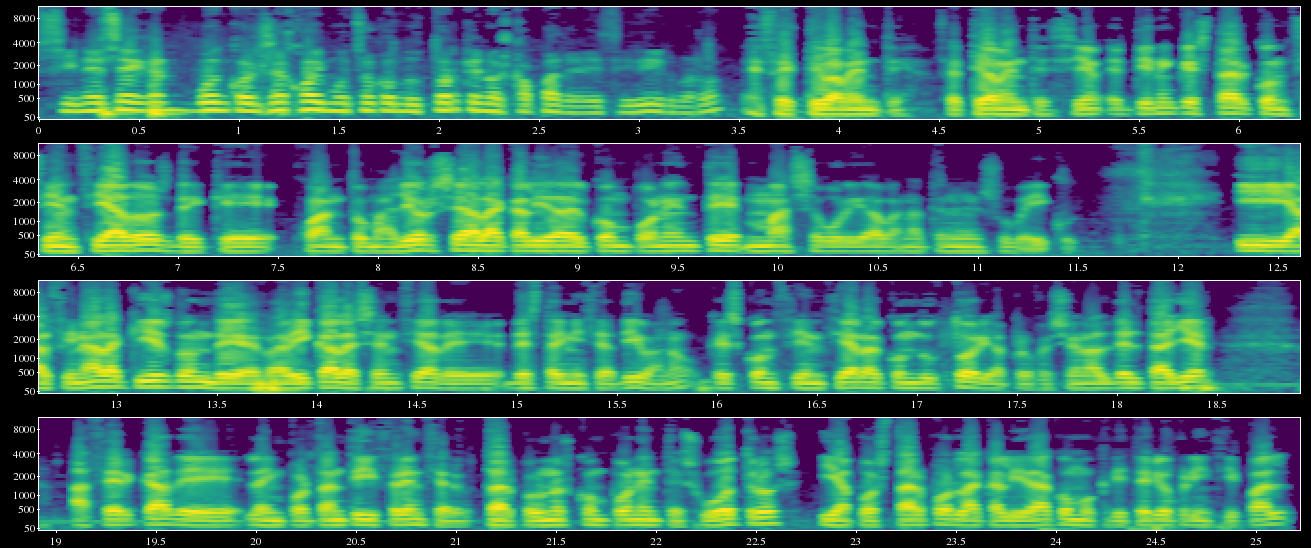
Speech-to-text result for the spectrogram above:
sin ese buen consejo hay mucho conductor que no es capaz de decidir verdad efectivamente efectivamente. Eh, tienen que estar concienciados de que cuanto mayor sea la calidad del componente más seguridad van a tener en su vehículo. Y al final aquí es donde radica la esencia de, de esta iniciativa, ¿no? que es concienciar al conductor y al profesional del taller acerca de la importante diferencia de optar por unos componentes u otros y apostar por la calidad como criterio principal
